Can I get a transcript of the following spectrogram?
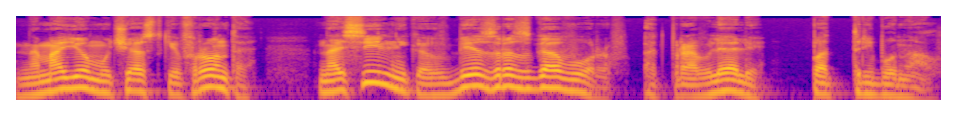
на моем участке фронта, насильников без разговоров отправляли под трибунал.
